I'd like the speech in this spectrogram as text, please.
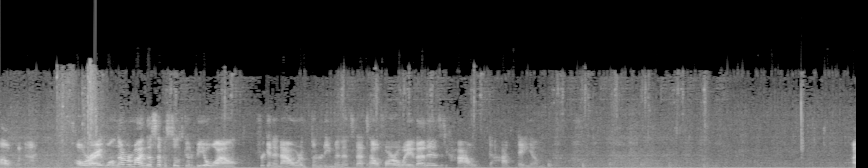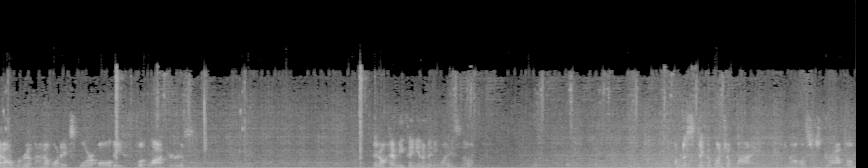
Oh, Alright, well never mind, this episode's gonna be a while. Freaking an hour and 30 minutes, that's how far away that is? How? God damn. I don't I don't want to explore all these footlockers. They don't have anything in them anyway, so... I'm gonna stick a bunch of mine. You know, let's just drop them.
